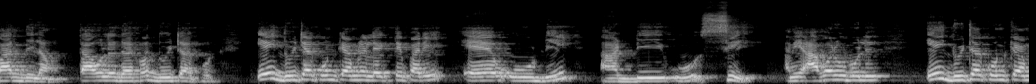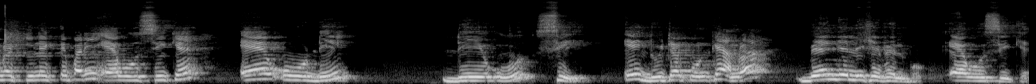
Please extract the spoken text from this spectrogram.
বাদ দিলাম, তাহলে দেখো দুইটা কোণ। এই দুইটা কোণকে আমরা লিখতে পারি এ ও ডি আর ডি ও সি। আমি আবারও বলি, এই দুইটা কোণকে আমরা কি লিখতে পারি? এ উ সিকে A O D D O C. এই দুইটা কোণকে আমরা ব্যঙ্গে লিখে ফেলব, এ উ সিকে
